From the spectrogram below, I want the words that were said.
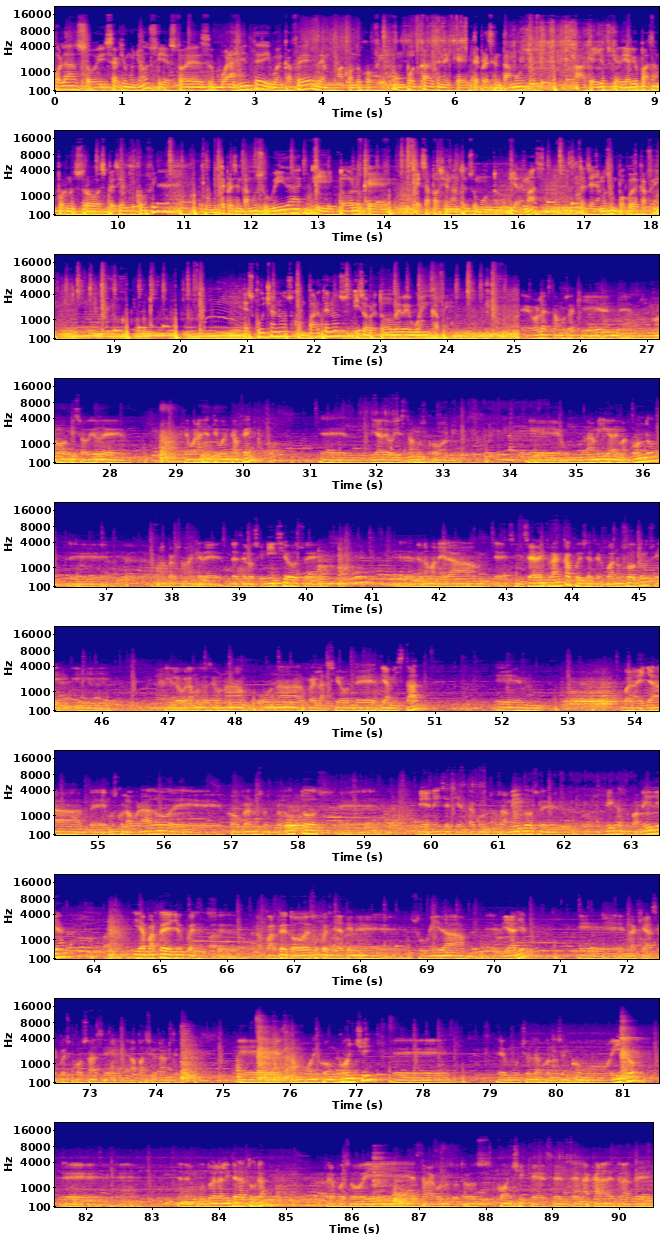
Hola, soy Sergio Muñoz y esto es Buena Gente y Buen Café de Macondo Coffee, un podcast en el que te presentamos a aquellos que a diario pasan por nuestro Specialty Coffee. Te presentamos su vida y todo lo que es apasionante en su mundo. Y además te enseñamos un poco de café. Escúchanos, compártenos y sobre todo bebe buen café. Eh, hola, estamos aquí en, en un nuevo episodio de de Buena Gente y Buen Café. El día de hoy estamos con eh, una amiga de Macondo, eh, una persona que desde los inicios, eh, de una manera sincera y franca, pues se acercó a nosotros y, logramos hacer una, relación de, de amistad. bueno, ella hemos colaborado, compra nuestros productos, viene y se sienta con sus amigos, eh, con sus hijas, su familia. Y aparte de ello, pues, eh, aparte de todo eso, pues ella tiene su vida eh, diaria en la que hace pues cosas apasionantes. estamos hoy con Conchi, muchos la conocen como Ito en el mundo de la literatura pero pues hoy estará con nosotros Conchi, que es la cara detrás de,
